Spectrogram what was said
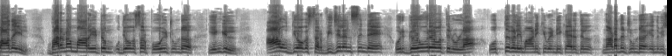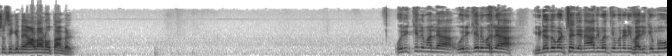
പാതയിൽ ഭരണം മാറിയിട്ടും ഉദ്യോഗസ്ഥർ പോയിട്ടുണ്ട് എങ്കിൽ ആ ഉദ്യോഗസ്ഥർ വിജിലൻസിന്റെ ഒരു ഗൗരവത്തിലുള്ള ഒത്തുകളി മാണിക്ക് വേണ്ടി ഇക്കാര്യത്തിൽ നടന്നിട്ടുണ്ട് എന്ന് വിശ്വസിക്കുന്ന ആളാണോ താങ്കൾ? ഒരിക്കലുമല്ല ഒരിക്കലുമല്ല. ഇടതുപക്ഷ ജനാധിപത്യ മുന്നണി ഭരിക്കുമ്പോൾ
